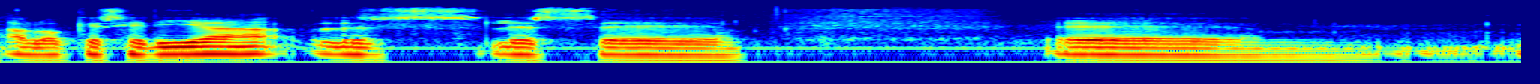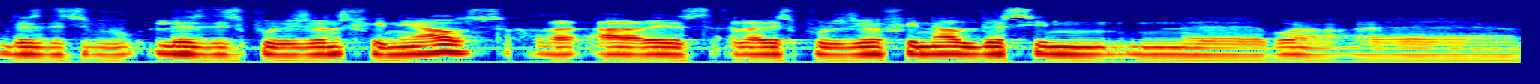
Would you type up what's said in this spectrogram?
a lo que seria les, les eh, eh, les, les disposicions finals a, a, les, a la disposició final dècim eh, bueno eh,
